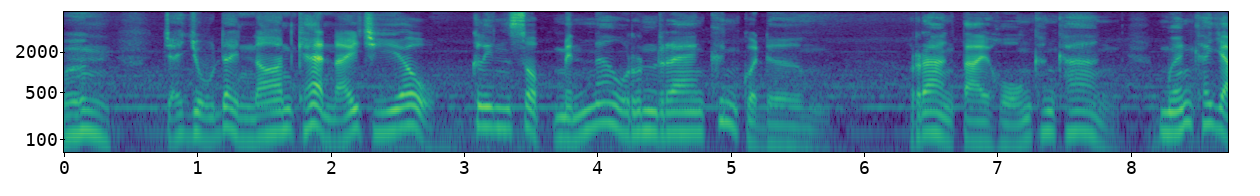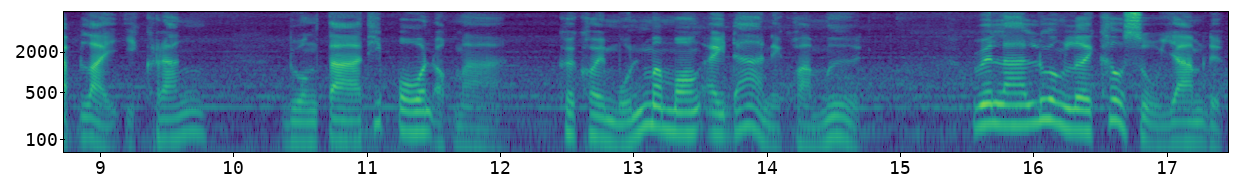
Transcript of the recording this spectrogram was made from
มึงจะอยู่ได้นานแค่ไหนเชียว กลิ่นศพเหม็นเน่ารุนแรงขึ้นกว่าเดิม ร่างตายโหงข้างๆ เหมือนขยับไหล่อีกครั้ง ดวงตาที่โปนออกมา ค่อยๆหมุนมามองไอด้าในความมืด เวลาล่วงเลยเข้าสู่ยามดึก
